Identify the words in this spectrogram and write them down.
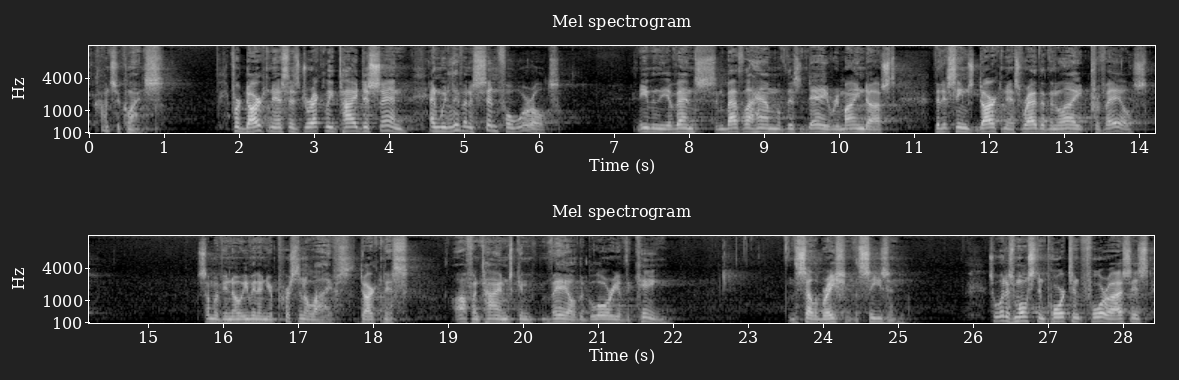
consequence. For darkness is directly tied to sin, and we live in a sinful world. And even the events in Bethlehem of this day remind us that it seems darkness rather than light prevails. Some of you know, even in your personal lives, darkness oftentimes can veil the glory of the King and the celebration of the season. So, what is most important for us is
